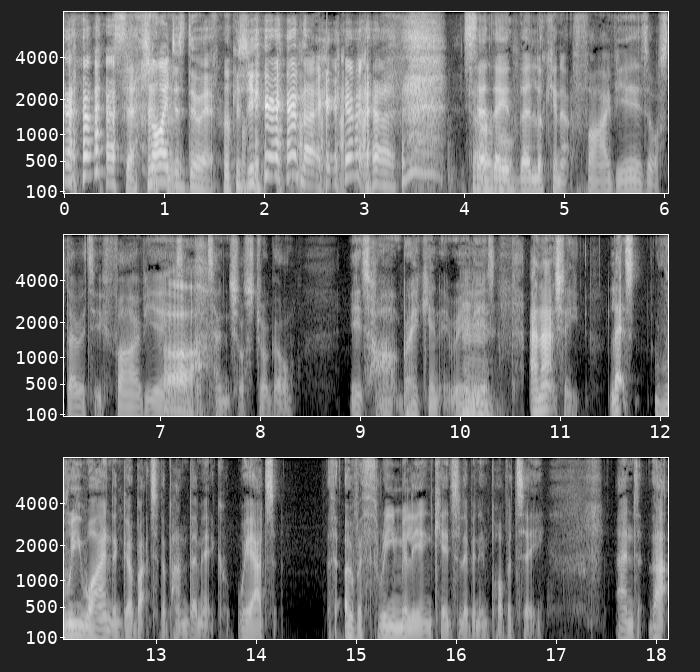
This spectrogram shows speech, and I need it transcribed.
I can. said, Shall I just do it? Because you no. said they, they're looking at five years austerity, five years Oh. of potential struggle. It's heartbreaking. It really Hmm. is. And actually, let's rewind and go back to the pandemic. We had over three million kids living in poverty, and that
